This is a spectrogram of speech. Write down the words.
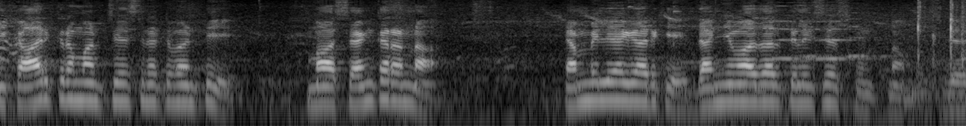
ఈ కార్యక్రమాన్ని చేసినటువంటి మా శంకరన్న ఎమ్మెల్యే గారికి ధన్యవాదాలు తెలియజేసుకుంటున్నాం. జయ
